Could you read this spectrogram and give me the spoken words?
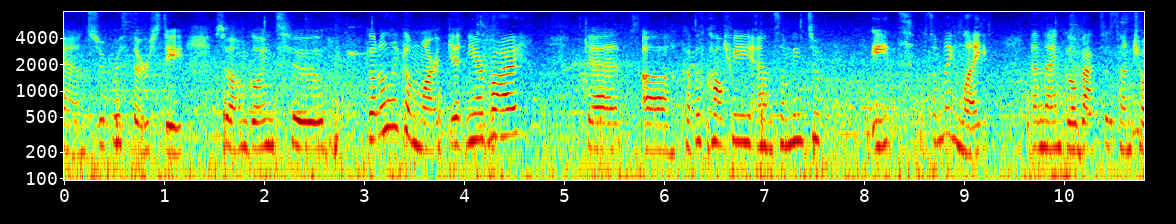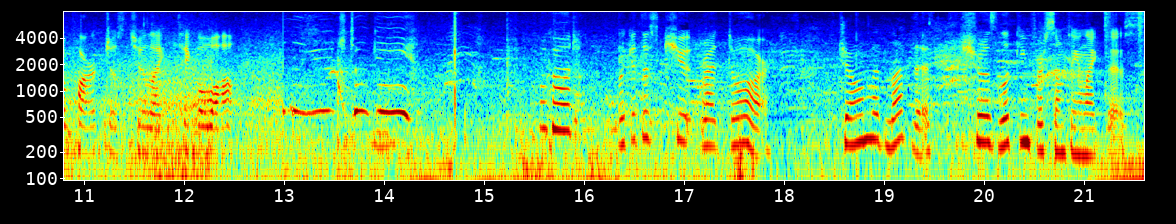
and super thirsty. So I'm going to go to like a market nearby, get a cup of coffee and something to eat, something light, and then go back to Central Park just to like take a walk. Huge doggy! Oh my god. Look at this cute red door. Joan would love this. She was looking for something like this.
